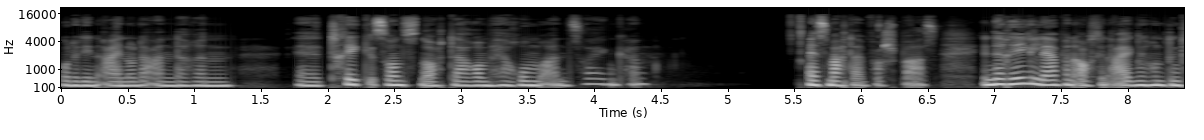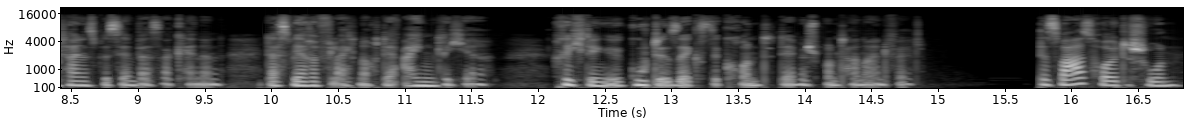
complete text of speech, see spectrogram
oder den ein oder anderen äh, Trick sonst noch darum herum anzeigen kann. Es macht einfach Spaß. In der Regel lernt man auch den eigenen Hund ein kleines bisschen besser kennen. Das wäre vielleicht noch der eigentliche, richtige, gute sechste Grund, der mir spontan einfällt. Das war es heute schon.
